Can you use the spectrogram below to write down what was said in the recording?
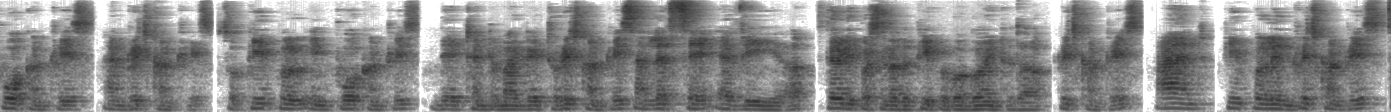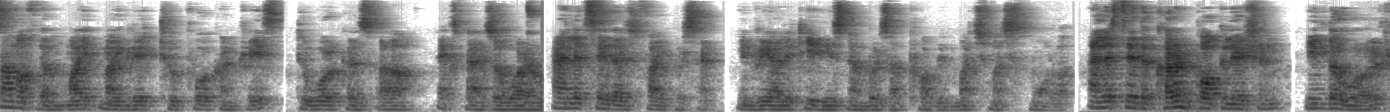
poor countries countries and rich countries. So people in poor countries, they tend to migrate to rich countries. And let's say every year, 30% of the people were going to the rich countries and people in rich countries, some of them might migrate to poor countries to work as uh, expats or whatever. And let's say that is 5%. In reality, these numbers are probably much, much smaller. And let's say the current population in the world,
